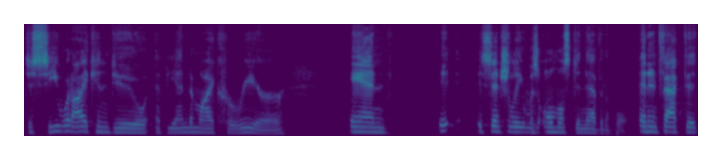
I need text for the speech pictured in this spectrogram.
to see what I can do at the end of my career. And it, essentially it was almost inevitable. And in fact, that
